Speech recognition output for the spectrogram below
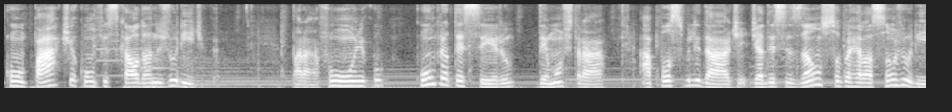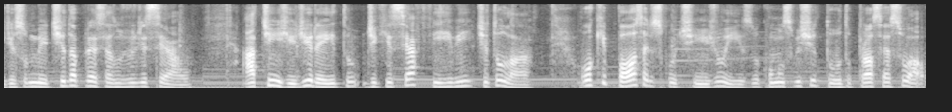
como parte ou como fiscal da ordem jurídica. Parágrafo único. Cumpre ao terceiro demonstrar a possibilidade de a decisão sobre a relação jurídica submetida à apreciação judicial atingir direito de que se afirme titular ou que possa discutir em juízo como substituto processual.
